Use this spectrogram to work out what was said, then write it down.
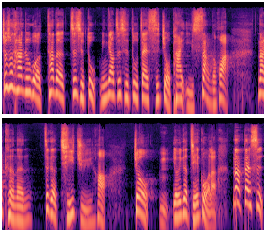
就说他如果他的支持度，民调支持度在十九趴以上的话，那可能这个棋局哈就嗯有一个结果了。那但是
